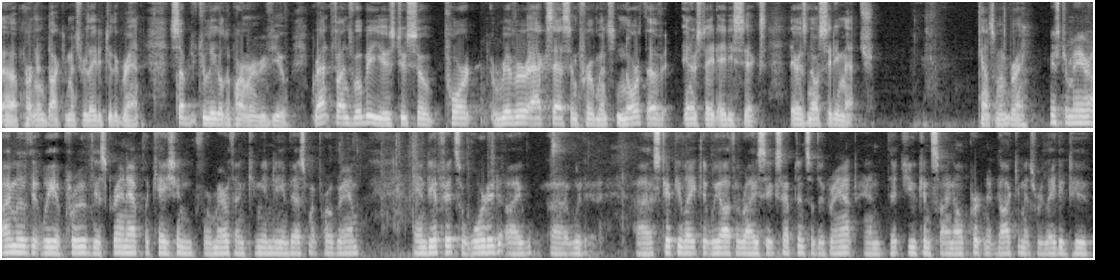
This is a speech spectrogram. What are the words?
uh, pertinent documents related to the grant, subject to legal department review. Grant funds will be used to support river access improvements north of Interstate 86. There is no city match. Councilman Bray. Mr. Mayor, I move that we approve this grant application for Marathon Community Investment Program. And if it's awarded, I uh, would uh, stipulate that we authorize the acceptance of the grant and that you can sign all pertinent documents related to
